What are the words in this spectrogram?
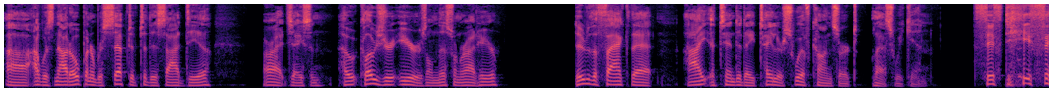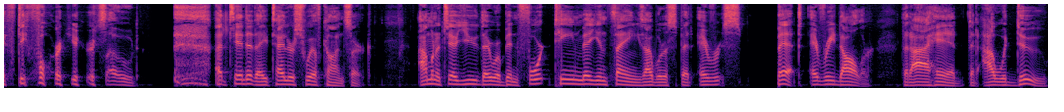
uh, I was not open or receptive to this idea. All right, Jason, ho- close your ears on this one right here. Due to the fact that I attended a Taylor Swift concert last weekend. 50, 54 years old. Attended a Taylor Swift concert. I'm going to tell you there would have been 14 million things I would have spent every bet every dollar that I had that I would do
